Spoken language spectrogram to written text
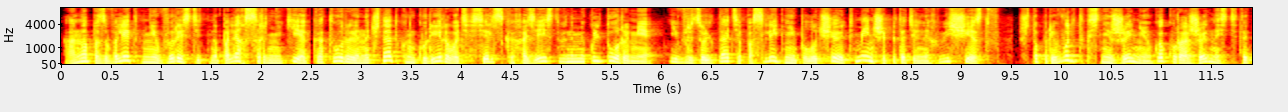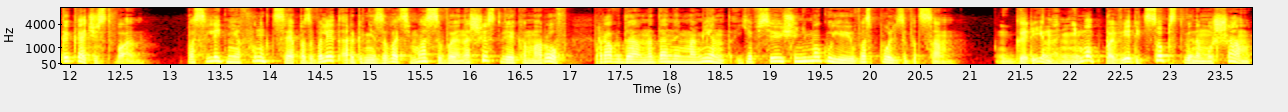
Она позволяет мне вырастить на полях сорняки, которые начинают конкурировать с сельскохозяйственными культурами, и в результате последние получают меньше питательных веществ, что приводит к снижению как урожайности, так и качества. Последняя функция позволяет организовать массовое нашествие комаров, правда, на данный момент я все еще не могу ею воспользоваться. Грин не мог поверить собственным ушам,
